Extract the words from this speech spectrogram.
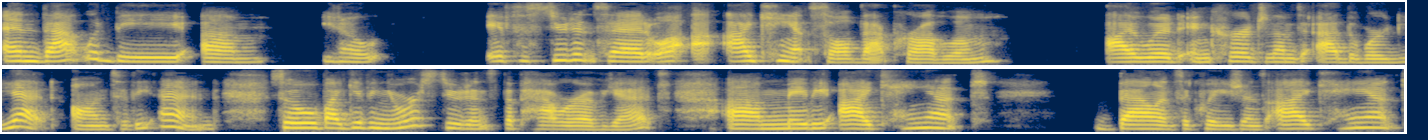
And that would be, um, you know, if a student said, well, I, I can't solve that problem, I would encourage them to add the word yet onto the end. So by giving your students the power of yet, um, maybe I can't balance equations. I can't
